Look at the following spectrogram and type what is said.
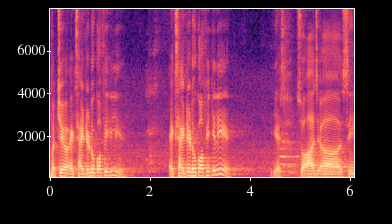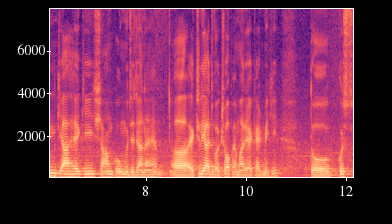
बच्चे एक्साइटेड हो कॉफ़ी के लिए? एक्साइटेड हो कॉफ़ी के लिए? Yes yes. सो so, आज सीन क्या है कि शाम को मुझे जाना है? एक्चुअली आज वर्कशॉप है हमारे एकेडमी की। तो कुछ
